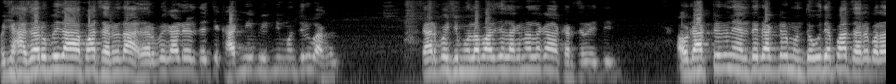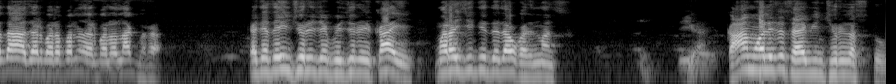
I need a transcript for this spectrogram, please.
म्हणजे हजार रुपये दहा पाच हजार दहा हजार रुपये काढेल त्याची खाडणी बिडणी मंजुरी भागेल. चार पैसे मुलाबाळच्या लग्नाला का खर्चाला येतील? अहो डॉक्टर नाही आलं तर डॉक्टर म्हणतो उद्या पाच हजार भरा दहा हजार भरा पन्नास हजार भरा लाख भरा. काय त्याचा इन्शुरन्स फिन्शुरन्स काय? मरायची तिथे दवाखान्यात माणसं. ठीक आहे. साहेब इन्शुरन्स असतो.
